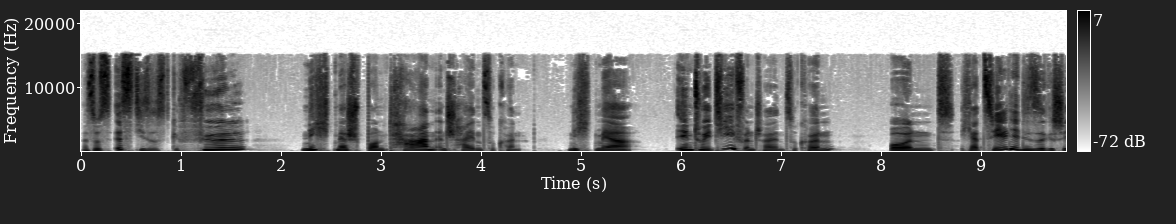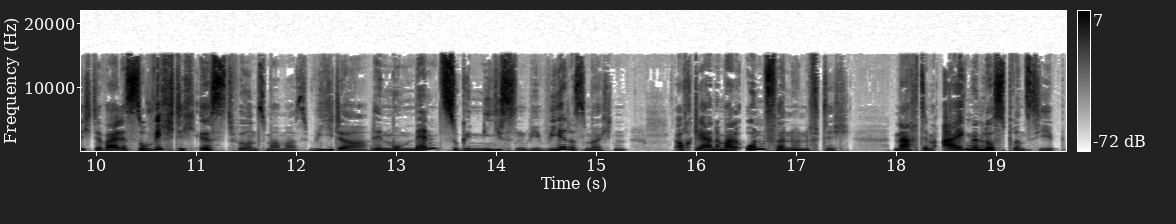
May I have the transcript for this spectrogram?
Also es ist dieses Gefühl, nicht mehr spontan entscheiden zu können, nicht mehr intuitiv entscheiden zu können Und ich erzähle dir diese Geschichte, weil es so wichtig ist für uns Mamas, wieder den Moment zu genießen, wie wir das möchten. Auch gerne mal unvernünftig, nach dem eigenen Lustprinzip.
